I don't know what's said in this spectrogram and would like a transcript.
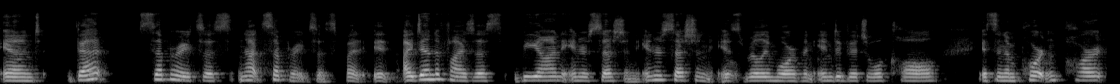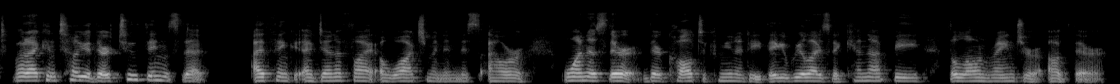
and that separates us not separates us but it identifies us beyond intercession intercession is really more of an individual call it's an important part but i can tell you there are two things that i think identify a watchman in this hour one is their their call to community. They realize they cannot be the lone ranger out there.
